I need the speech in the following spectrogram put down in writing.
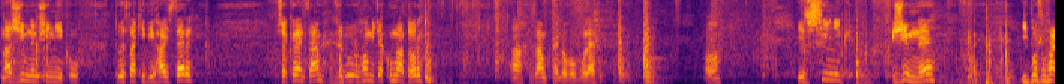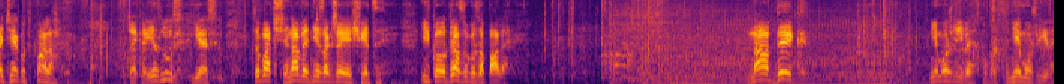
Na zimnym silniku. Tu jest taki wichajster. Przekręcam, żeby uruchomić akumulator. A, zamknę go w ogóle. O. Jest silnik zimny. I posłuchajcie jak odpala. Czekaj, jest luz? Jest. Zobaczcie, nawet nie zagrzeje świecy. Tylko od razu go zapalę. Na dyk! Niemożliwe, po prostu niemożliwe.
